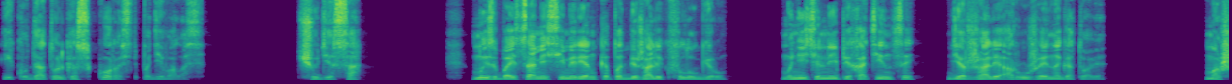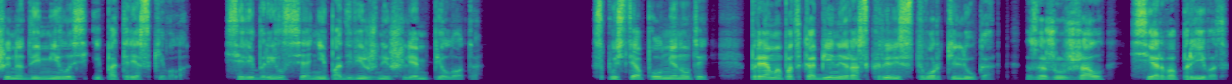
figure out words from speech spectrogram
И куда только скорость подевалась. Чудеса! Мы с бойцами Семиренко подбежали к флугеру. Мнительные пехотинцы держали оружие наготове. Машина дымилась и потрескивала серебрился неподвижный шлем пилота. Спустя полминуты прямо под кабиной раскрылись створки люка, зажужжал сервопривод,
